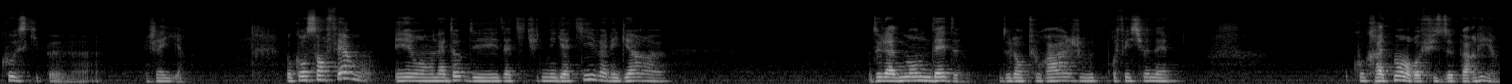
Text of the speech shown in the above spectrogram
causes qui peuvent euh, jaillir. Donc on s'enferme et on adopte des attitudes négatives à l'égard euh, de la demande d'aide de l'entourage ou de professionnels. Concrètement, on refuse de parler. Hein.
